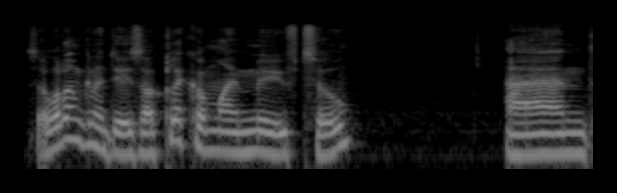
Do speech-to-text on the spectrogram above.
So what I'm going to do is I'll click on my move tool and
